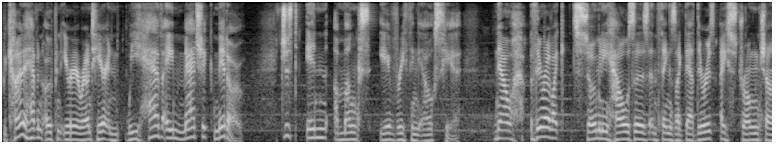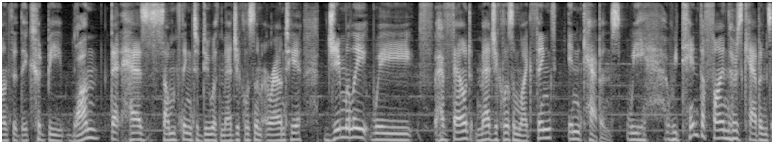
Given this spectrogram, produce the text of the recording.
We kind of have an open area around here, and we have a magic meadow just in amongst everything else here. Now, there are like so many houses and things like that. There is a strong chance that there could be one that has something to do with magicalism around here. Generally, we have found magicalism like things in cabins. We we tend to find those cabins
